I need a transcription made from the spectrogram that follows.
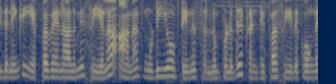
இதை நீங்கள் எப்போ வேணாலுமே செய்யலாம். ஆனால் முடியும் அப்படின்னு சொல்லும் பொழுது கண்டிப்பாக செய்துக்கோங்க.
